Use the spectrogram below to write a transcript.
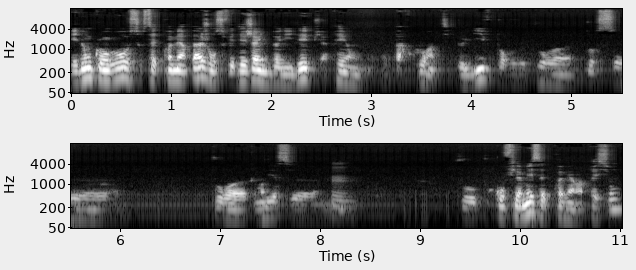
Et donc, en gros, sur cette première page, on se fait déjà une bonne idée, puis après, on, on parcourt un petit peu le livre pour, pour, euh, pour se, pour, euh, comment dire, se, hmm. pour, pour, confirmer cette première impression.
